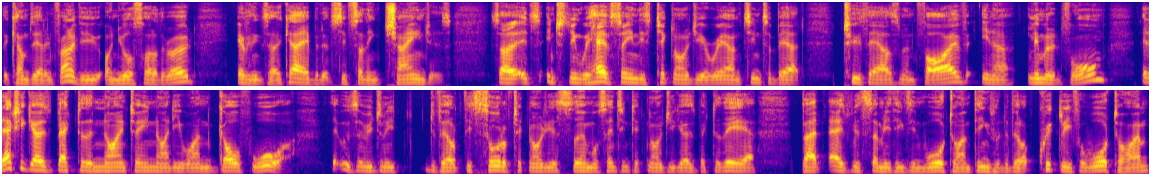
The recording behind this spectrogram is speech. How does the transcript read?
that comes out in front of you on your side of the road, everything's okay. But it's if something changes. So it's interesting. We have seen this technology around since about 2005 in a limited form. It actually goes back to the 1991 Gulf War. That was originally developed. This sort of technology, this thermal sensing technology, goes back to there. But as with so many things in wartime, things were developed quickly for wartime,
